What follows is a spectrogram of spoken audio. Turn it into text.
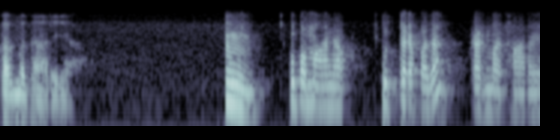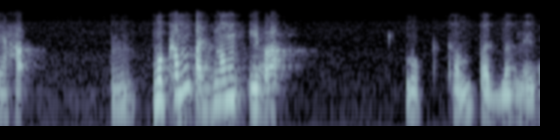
कर्मधारय। उपमान उत्तरपदकर्मधारयः मुखं पद्मम् इव। मुखं पद्ममिव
